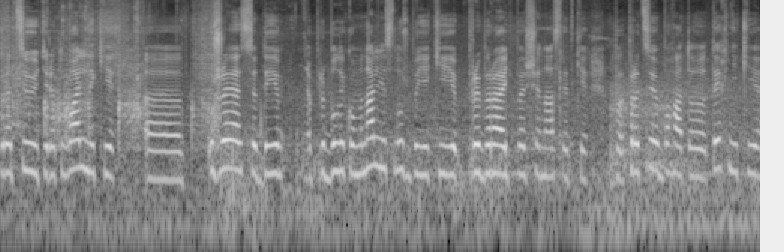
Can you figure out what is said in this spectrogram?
працюють рятувальники. Уже сюди прибули комунальні служби, які прибирають перші наслідки. Працює багато техніки,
